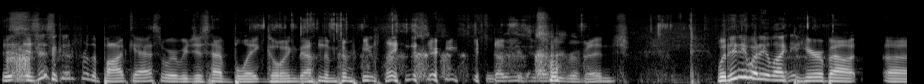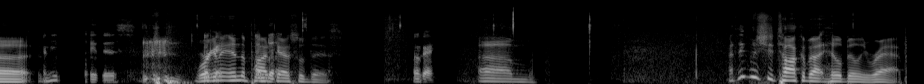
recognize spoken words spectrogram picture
Is, is this good for the podcast where we just have Blake going down the memory lane during WCW Revenge? Would anybody like to hear about? Uh, I need to play this. we're Okay, gonna end the podcast with this. Okay. Um, I think we should talk about hillbilly rap.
